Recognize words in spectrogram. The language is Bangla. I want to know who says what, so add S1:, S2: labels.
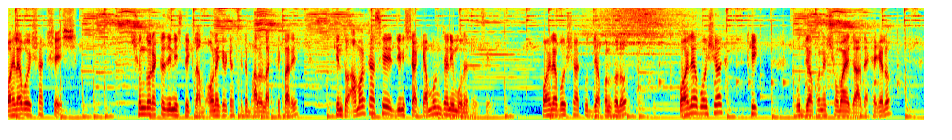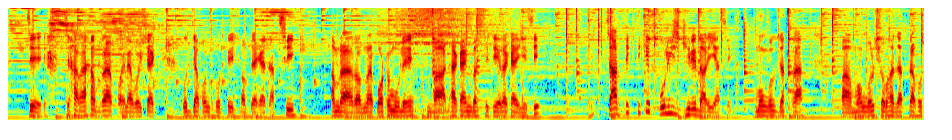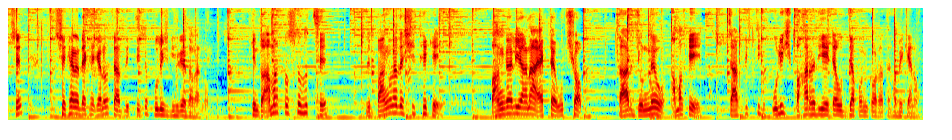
S1: পয়লা বৈশাখ শেষ। সুন্দর একটা জিনিস দেখলাম, অনেকের কাছে এটা ভালো লাগতে পারে। কিন্তু আমার কাছে জিনিসটা কেমন জানি মনে হয়েছে। পয়লা বৈশাখ উদযাপন হলো। পয়লা বৈশাখ ঠিক উদযাপনের সময় যা দেখা গেল, যে যারা আমরা পয়লা বৈশাখ উদযাপন করতে সব জায়গায় যাচ্ছি, আমরা রমনার পটমূলে বা ঢাকা ইউনিভার্সিটি এলাকায় গেছি। চারদিক থেকে পুলিশ ঘিরে দাঁড়িয়ে আছে। মঙ্গল যাত্রা বা মঙ্গল শোভাযাত্রা হচ্ছে। সেখানে দেখা গেল চারদিক থেকে পুলিশ ঘিরে দাঁড়ানো। কিন্তু আমার প্রশ্ন হচ্ছে যে বাংলাদেশি থেকে বাঙালি আনা একটা উৎসব, তার জন্যেও আমাকে চারদিক থেকে পুলিশ পাহারা দিয়ে এটা উদযাপন করাতে হবে কেন?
